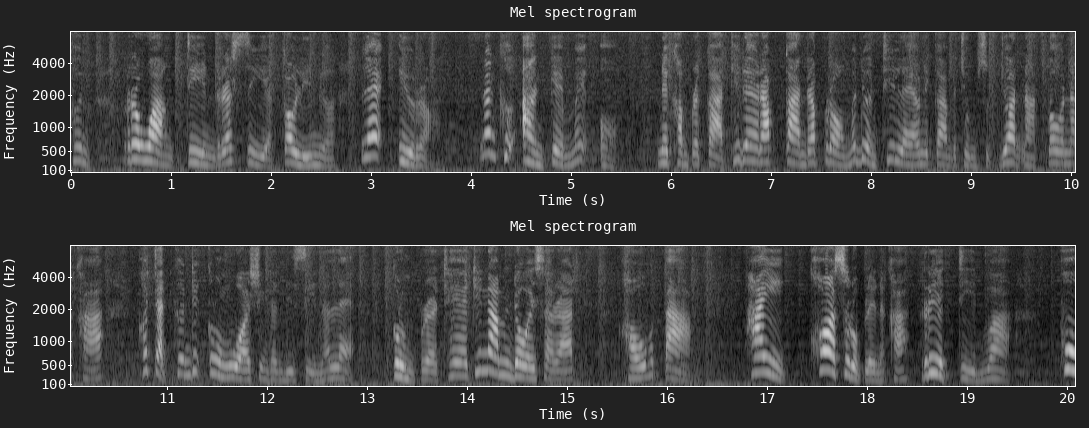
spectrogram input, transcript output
ขึ้น ระหว่างจีนรัสเซีย เกาหลีเหนือ และอิหร่าน นั่นคืออ่านเกมไม่ออก ในคำประกาศที่ได้รับการรับรองเมื่อเดือนที่แล้วในการประชุมสุดยอดนาโตนะคะเขาจัดขึ้นที่กรุงวอชิงตันดีซีนั่นแหละ กลุ่มประเทศที่นำโดยสหรัฐเขาต่างให้ข้อสรุปเลยนะคะ เรียกจีนว่า ผู้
